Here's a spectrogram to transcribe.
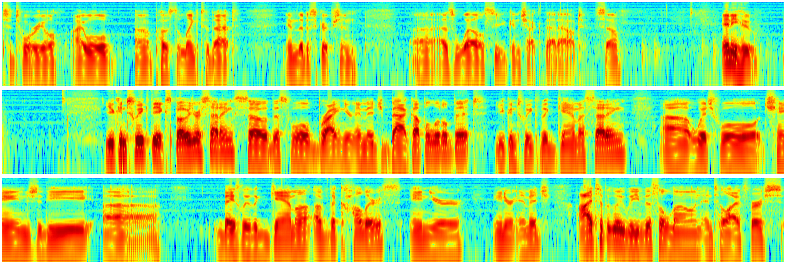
tutorial. I will uh, post a link to that in the description uh, as well, so you can check that out. So, anywho, you can tweak the exposure settings, so this will brighten your image back up a little bit. You can tweak the gamma setting, uh, which will change the uh, basically the gamma of the colors in your in your image. I typically leave this alone until I first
